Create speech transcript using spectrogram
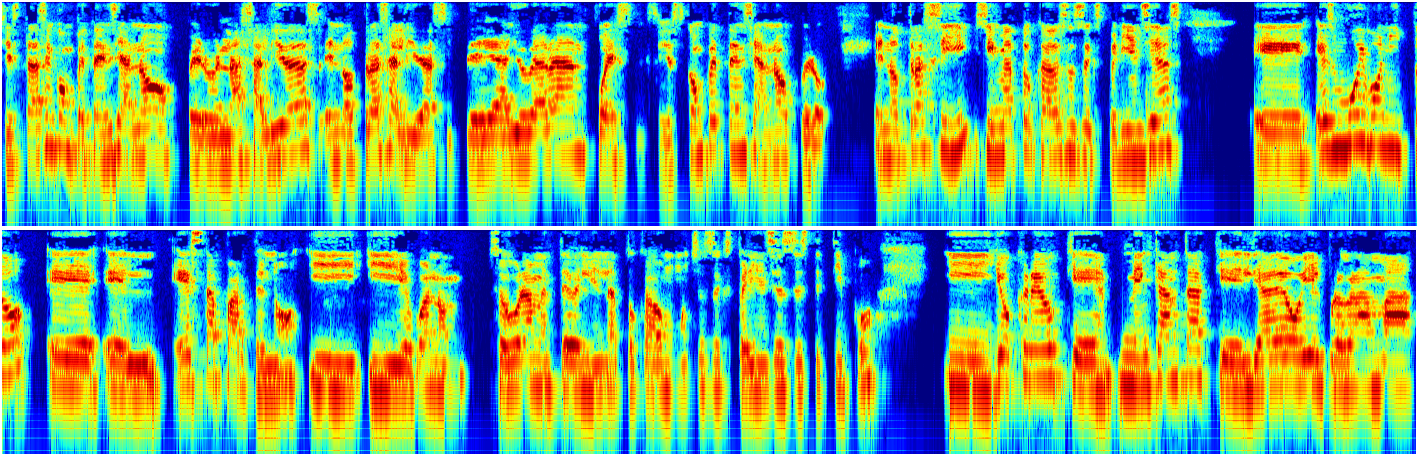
si estás en competencia no, pero en las salidas, en otras salidas, si te ayudarán, pues si es competencia no, pero en otras sí, sí me ha tocado esas experiencias. Eh, es muy bonito eh, el, esta parte, ¿no? Y, y bueno, seguramente Belén le ha tocado muchas experiencias de este tipo. Y yo creo que me encanta que el día de hoy el programa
